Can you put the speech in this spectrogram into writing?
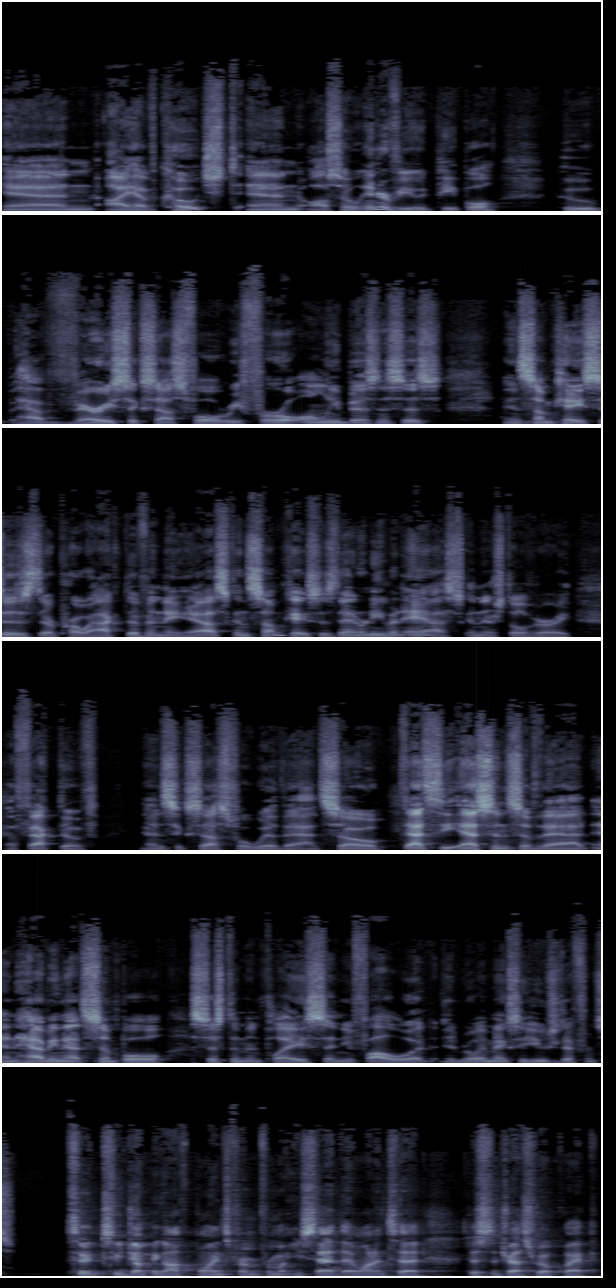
And i have coached and also interviewed people who have very successful referral only businesses in mm-hmm. some cases, they're proactive and they ask. In some cases, they don't even ask and they're still very effective and successful with that. So that's the essence of that. And having that simple system in place and you follow it, it really makes a huge difference. So two jumping off points from from what you said that I wanted to just address real quick.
